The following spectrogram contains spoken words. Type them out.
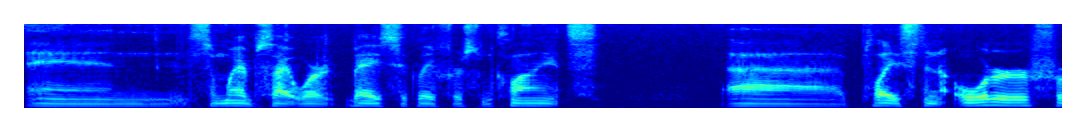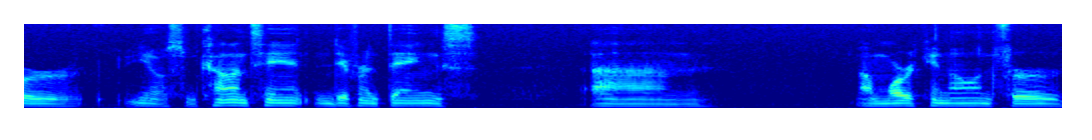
and some website work basically for some clients. Uh, placed an order for, you know, some content and different things. Um, I'm working on for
